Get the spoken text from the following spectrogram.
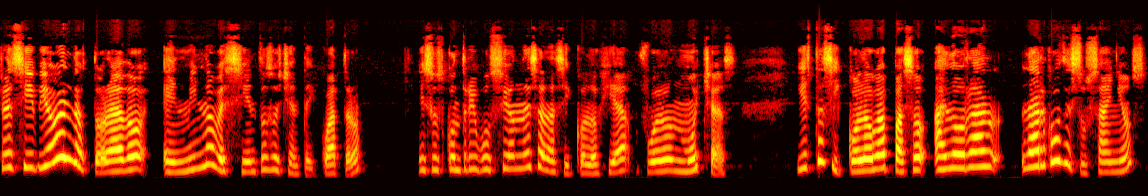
Recibió el doctorado en 1984 y sus contribuciones a la psicología fueron muchas. Y esta psicóloga pasó a lo largo de sus años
